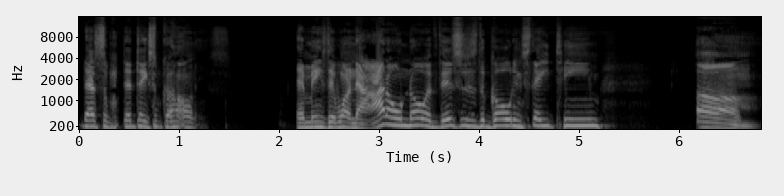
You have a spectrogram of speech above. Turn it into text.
that's some, that takes some cojones. It means they want. Now I don't know if this is the Golden State team um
